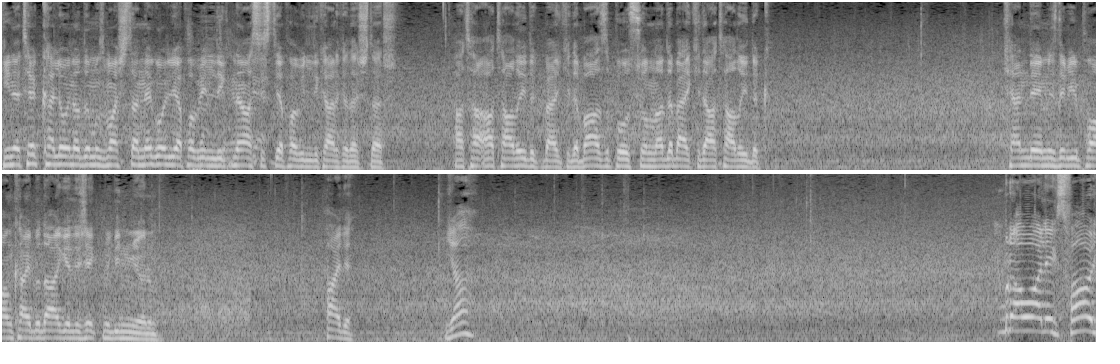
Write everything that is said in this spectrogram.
yine tek kale oynadığımız maçta ne gol yapabildik ne asist yapabildik arkadaşlar. Hata hatalıydık belki de. Bazı pozisyonlarda belki de hatalıydık. Kendi evimizde bir puan kaybı daha gelecek mi bilmiyorum. Haydi. Ya. Bravo Alex faul.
